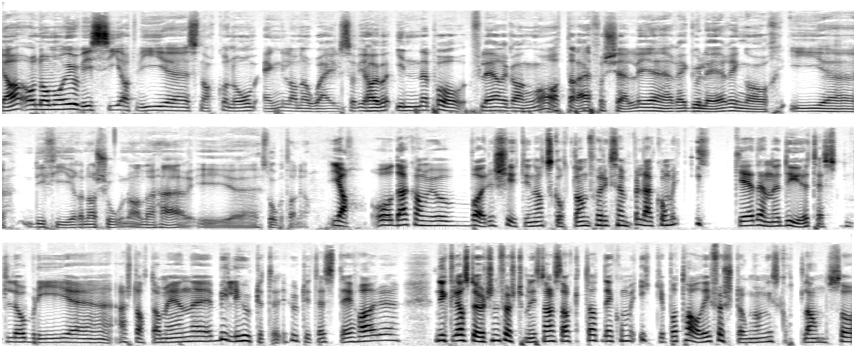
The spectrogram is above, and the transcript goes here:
ja, og nå må jo vi si at vi eh, snakker nå om England og Wales. Og vi har jo vært inne på flere ganger at det er forskjellige reguleringer i uh, de fire nasjonene her i uh, Storbritannia. Ja, og der kan vi jo bare skyte inn at Skottland f.eks. Der kommer ikke denne dyre testen til å bli uh, erstatta med en billig hurtigtest. Det har uh, Nicolas Sturgeon, førsteministeren, sagt at det kommer ikke på tale i første omgang i Skottland. Så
